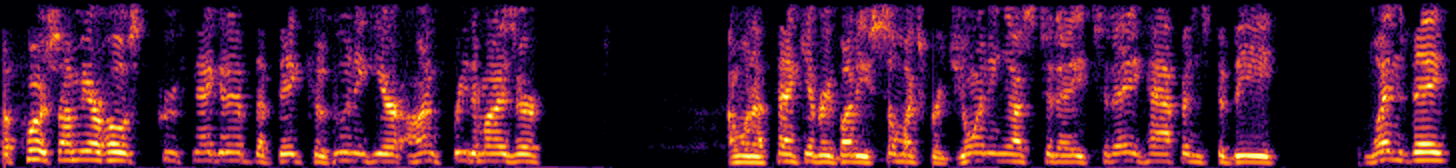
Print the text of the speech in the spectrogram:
Of course, I'm your host, Proof Negative, the big kahuna here on Freedomizer. I want to thank everybody so much for joining us today. Today happens to be Wednesday,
